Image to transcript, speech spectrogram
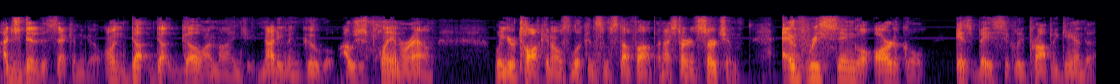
I just did it a second ago on DuckDuckGo, I mind you, not even Google. I was just playing around. While you were talking, I was looking some stuff up and I started searching. Every single article is basically propaganda.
